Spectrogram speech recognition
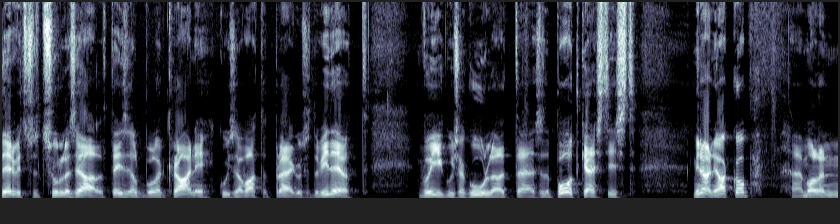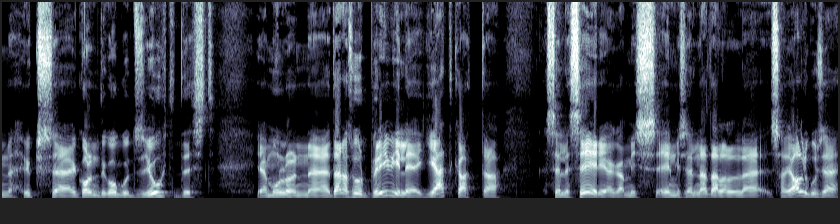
tervitused sulle seal teisel pool ekraani, kui sa vaatad praegu seda videot või kui sa kuulad äh, seda podcast'ist. mina olen Jakob, äh, ma olen üks 3D äh, koguduse juhtidest ja mul on täna suur privileeg jätkata selle seeriaga, mis eelmisel nädalal sai alguse,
